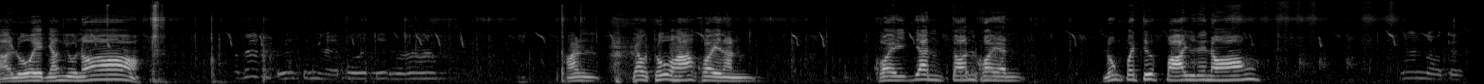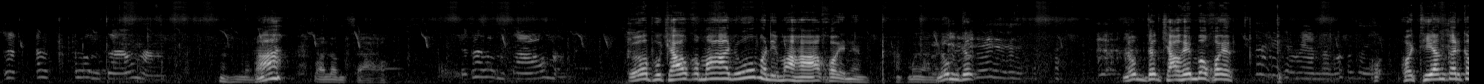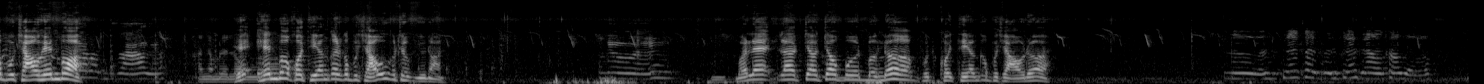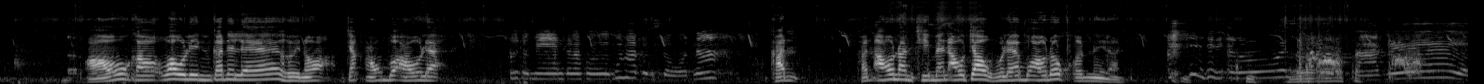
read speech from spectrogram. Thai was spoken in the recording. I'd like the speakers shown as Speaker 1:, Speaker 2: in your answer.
Speaker 1: ฮัลโหลเฮ็ดหยังอยู่เนาะ
Speaker 2: ได้เพื่อนจึงหายโพสต์ดีว่า
Speaker 1: อันเจ้าโทรหาข่อยนั่นข่อยยันตอนข่อยอัน ลงไปตึกปลาอยู่ในหนอง
Speaker 2: เงินหนอกจากข้าอารมณ์สาวหัง
Speaker 1: ฮะ
Speaker 3: ว่าลมสาว
Speaker 2: จากข้าอารมณ์สาวหัง
Speaker 1: เออผู้เช้าก็มาอยู่มันนี่มาหาข่อยเนี่ย
Speaker 3: หักเมื่อ
Speaker 1: ลมถึงลมถึงเช้าเห็นบ่ข่อย
Speaker 2: จะแมนนะ ว่าเขาจะ
Speaker 1: ข่อยเถียงกันกับผู้เช้าเห็นบ่
Speaker 2: อารมณ์สาวเลย
Speaker 3: เขายังไม่ได้ลง
Speaker 1: เห็นเห็นบ่ข่อยเถียงกันกับผู้เช้าก็ถึกอยู่นั่น
Speaker 2: เลย
Speaker 1: มาแล้วแล้วเจ้าเจ้าเปิดเบิ่งเด้อผู้ข่อยเถียงกับผู้เช้าเด้อ
Speaker 2: เลยแค่กันแค่จะเอาเขาบอก
Speaker 1: เอาก็เว้าลิ้นกันนี่แหละเฮ้ยเนาะจักเอาบ่เอาแหละ
Speaker 2: พี่กับแมนแต่ละคนไม่ห้าเป็นโสดนะ
Speaker 1: คันคันเอานั่นสิแม่นเอาเจ้าผู้แลบ่เอาดอกอันนี้นั่น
